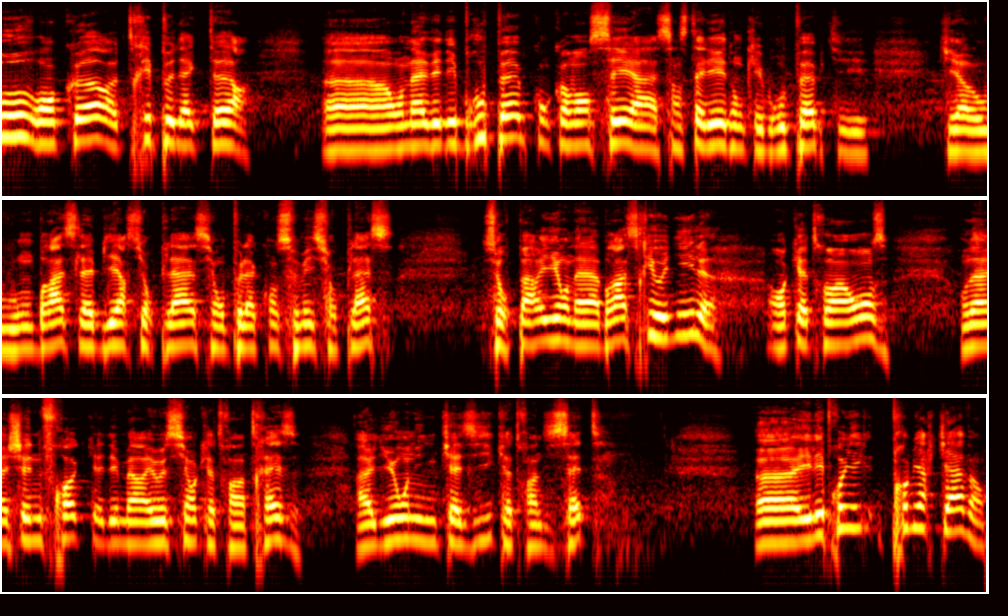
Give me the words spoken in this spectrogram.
pauvre encore, très peu d'acteurs. Euh, on avait des brewpubs qui ont commencé à s'installer, donc les brewpubs qui, qui, où on brasse la bière sur place et on peut la consommer sur place. Sur Paris, on a la brasserie O'Neill en 91. On a la chaîne Frog qui a démarré aussi en 93. À Lyon, Ninkasi, 97. Euh, et les premières caves,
